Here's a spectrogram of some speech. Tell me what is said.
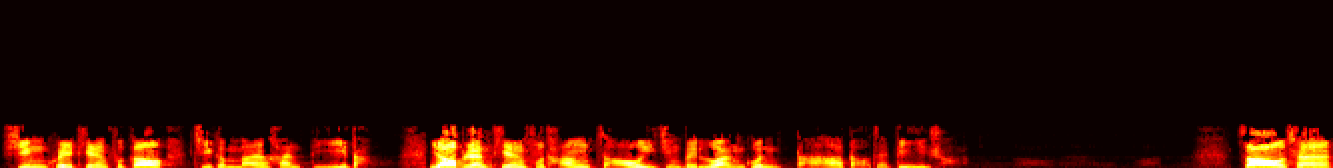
幸亏田福高几个蛮汉抵挡。要不然，田福堂早已经被乱棍打倒在地上了。早晨，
